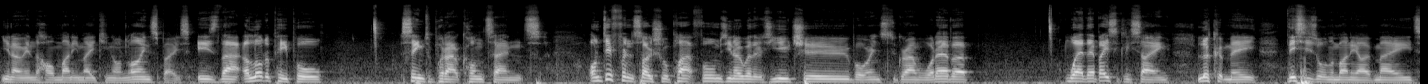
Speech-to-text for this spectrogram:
you know, in the whole money making online space, is that a lot of people seem to put out content on different social platforms, you know, whether it's YouTube or Instagram or whatever, where they're basically saying, look at me, this is all the money I've made.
